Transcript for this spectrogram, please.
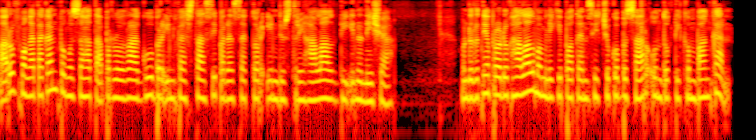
Maruf mengatakan pengusaha tak perlu ragu berinvestasi pada sektor industri halal di Indonesia. Menurutnya produk halal memiliki potensi cukup besar untuk dikembangkan,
